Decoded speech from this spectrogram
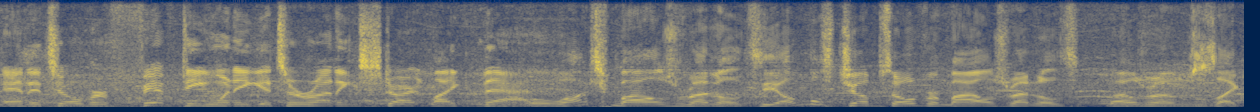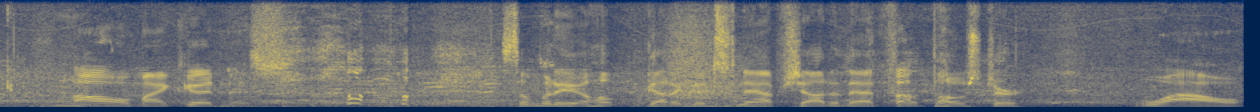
and it's over 50 when he gets a running start like that. Well, watch Miles Reynolds. He almost jumps over Miles Reynolds. Miles Reynolds is like, hmm. oh, my goodness. somebody got a good snapshot of that for a poster. Wow.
